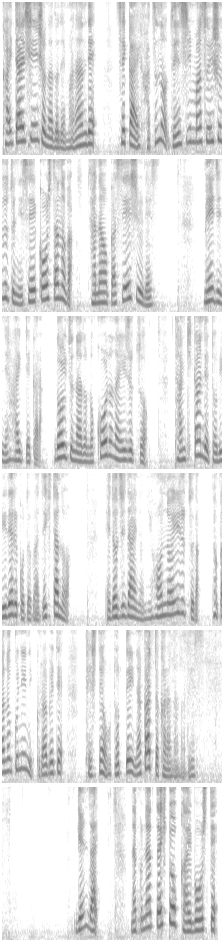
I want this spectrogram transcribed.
解体新書などで学んで、世界初の全身麻酔手術に成功したのが花岡清舟です。明治に入ってからドイツなどの高度な医術を短期間で取り入れることができたのは、江戸時代の日本の医術が他の国に比べて決して劣っていなかったからなのです。現在、亡くなった人を解剖して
